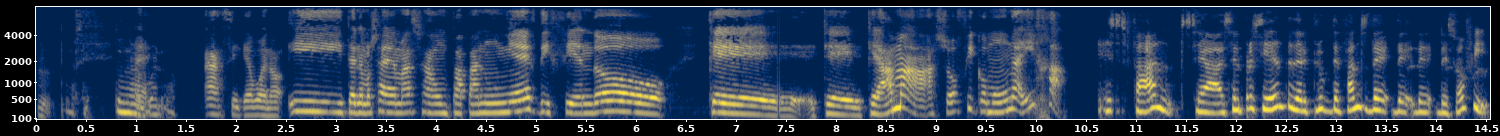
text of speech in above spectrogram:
mm. pues sí, estoy de eh, acuerdo. así que bueno, y tenemos además a un Papá Núñez diciendo que, que, ama a Sophie como una hija. Es fan, o sea, es el presidente del club de fans de, de, de, Sophie.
